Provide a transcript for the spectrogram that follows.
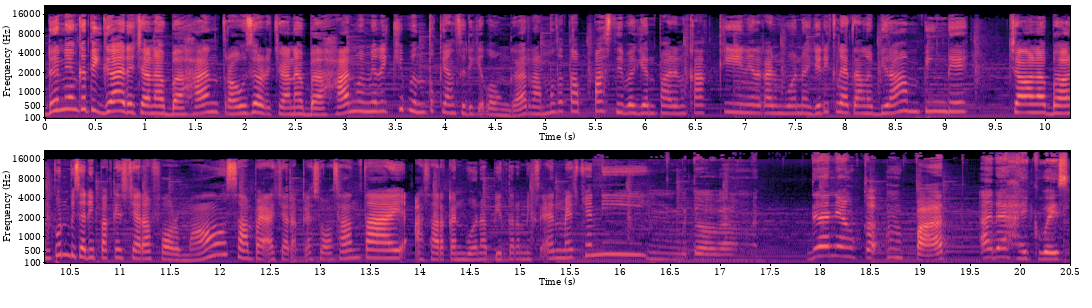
Dan yang ketiga ada celana bahan trouser. Celana bahan memiliki bentuk yang sedikit longgar namun tetap pas di bagian paha dan kaki nih rekan buana. Jadi kelihatan lebih ramping deh. Celana bahan pun bisa dipakai secara formal sampai acara casual santai. Asal rekan buana pinter mix and matchnya nih. Hmm, betul banget. Dan yang keempat, ada high waist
